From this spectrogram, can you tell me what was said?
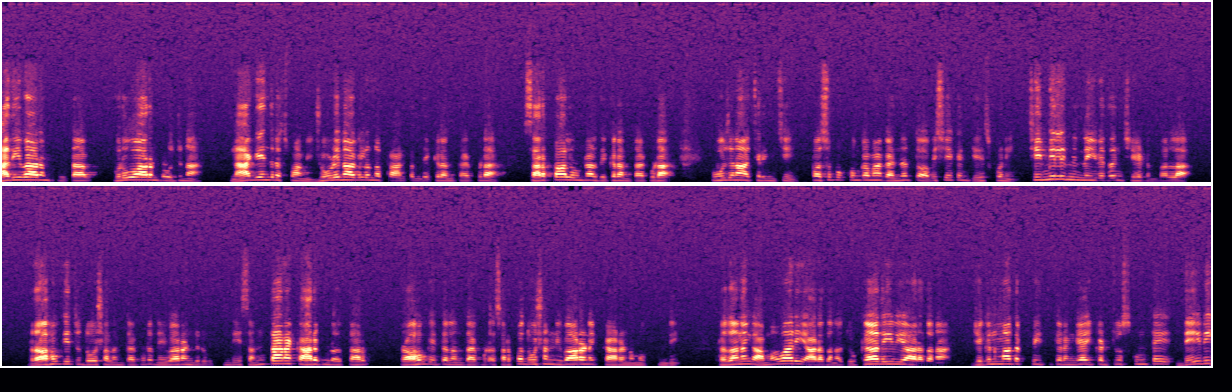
ఆదివారం పూట గురువారం రోజున నాగేంద్ర స్వామి జోడినాగులు ఉన్న ప్రాంతం దగ్గర అంతా కూడా సర్పాలు ఉన్న దగ్గర అంతా కూడా పూజన ఆచరించి పసుపు కుంకుమ గంధంతో అభిషేకం చేసుకొని చిమ్మిలిని నివేదన చేయడం వల్ల రాహుకేతు దోషాలంతా కూడా నివారణ జరుగుతుంది. సంతాన కారకుడు అవుతారు. రాహుకేతులంతా కూడా సర్పదోషం నివారణకు కారణమవుతుంది. ప్రధానంగా అమ్మవారి ఆరాధన దుర్గాదేవి ఆరాధన జగన్మాత ప్రీతికరంగా ఇక్కడ చూసుకుంటే దేవి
